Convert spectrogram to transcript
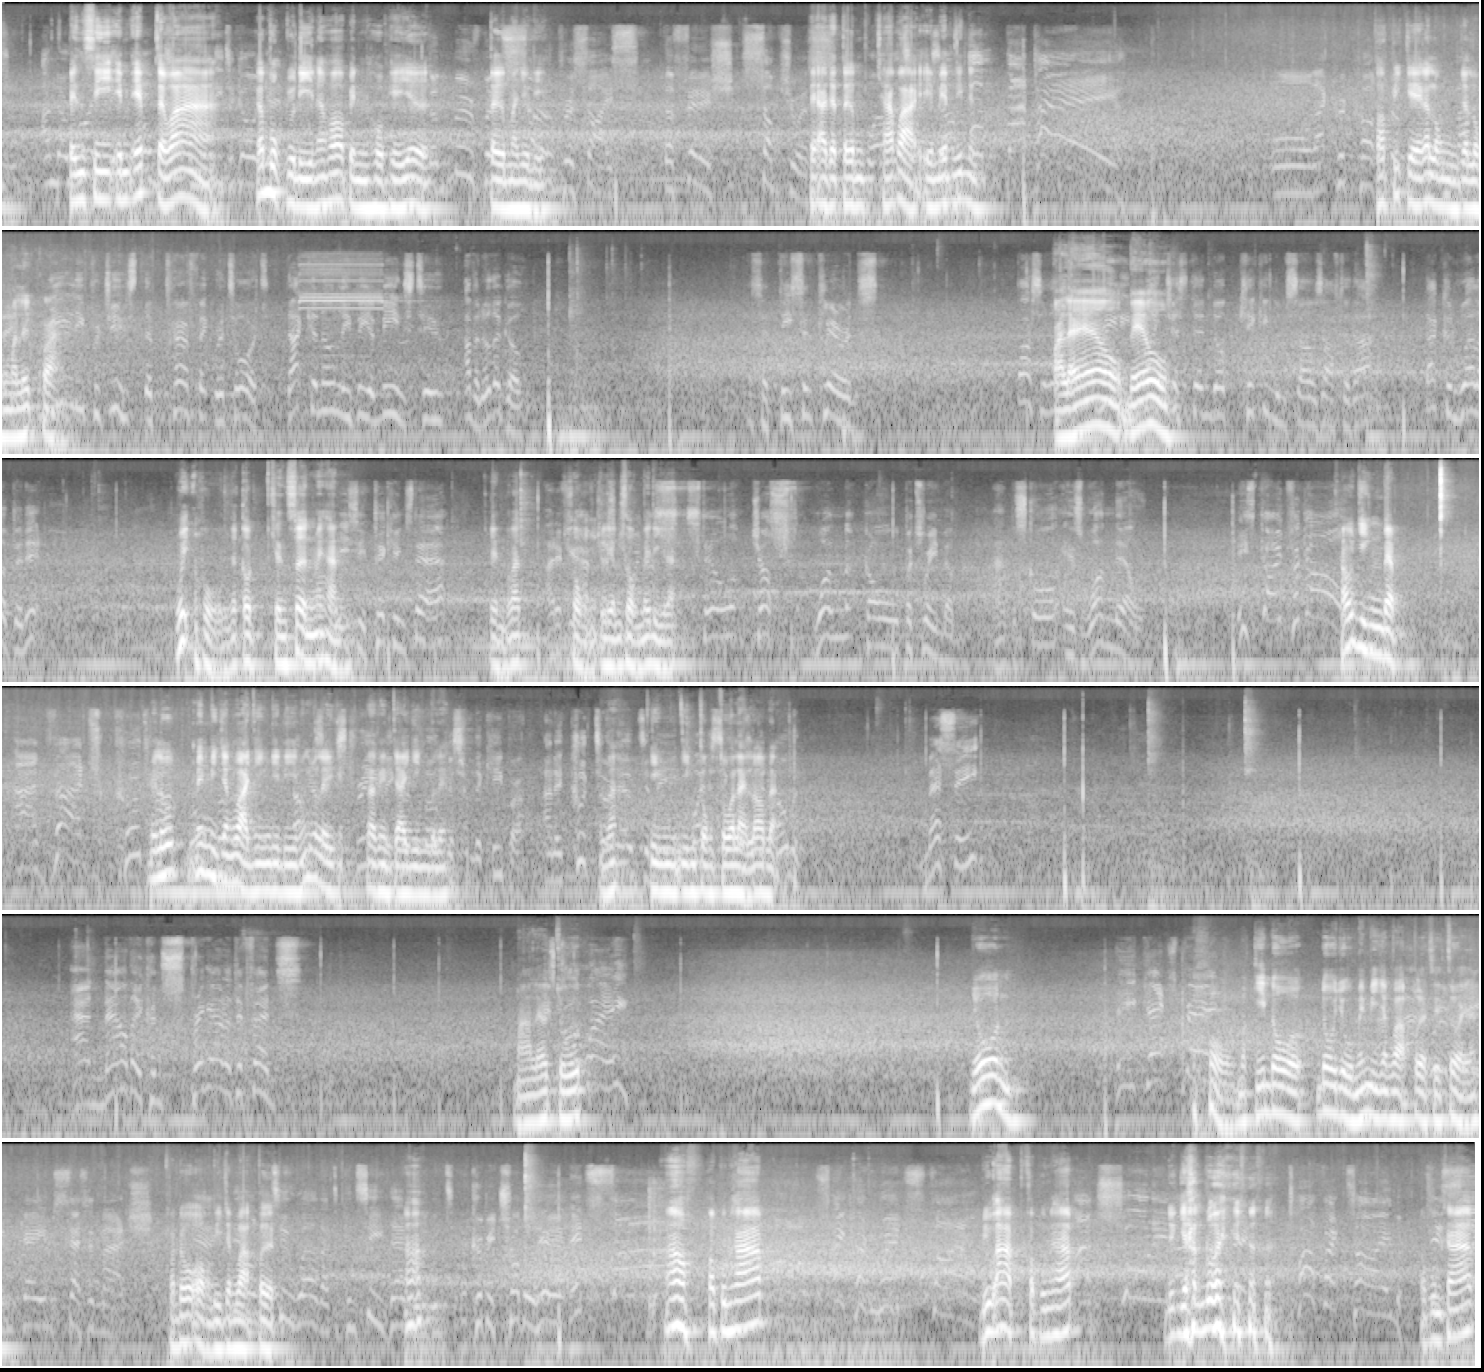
and they're เป็น right in CMF แต่ว่า ready to go ก็บุก again. อยู่ดีนะ เพราะว่าเป็นโฮเพเยอร์ The movement เติมมาอยู่ดี so precise. The finish sumptuous. แต่อาจจะเติมช้ากว่า MF นิดนึง Mbappe. Oh, that could cost ท็อปพี่ them. เกก็ลงจะลงมาลึกกว่า Really produced the perfect retort. That can only be a means to have another go. That's a decent clearance. Barcelona ไปแล้ว really เบล might just end up kicking themselves after that. That could well have been it. อุ้ยโอ้โหจะกดแคนเซิลไม่ทัน Easy pickings there. เห็นว่า And if you ส่ง have just เรียมส่ง joined ไม่ดี us, แล้ว Still just one goal between them. And the score is 1-0. He's going for goal. เขายิงแบบ And that could ไม่รู้ have ไม่มีจังหวะยิงดีๆ That มันก็ was เลย extremely ตัดสินใจ good ยิงไปเลย focus from the keeper, and it could เห็นไหม turn out to ยิง be ยิง quite ตรง a ตัวหลายรอบ significant แล้ว moment. Messi. And now they can spring out of defence. มาแล้ว He's จูด got away. โยน He gets โอ้โห big. เมื่อกี้โดโดอยู่ไม่มีจังหวะเปิดสวยๆนะ Game, set and match. พอโดออกดีจังหวะเปิด Too well that to concede then, Ah. Clement. There could be trouble here. It's Salah. อ้าวขอบคุณครับ Taken with style. บิวอัพขอบคุณครับ And surely ยึกยักด้วย perfect time. ขอบคุณครับ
